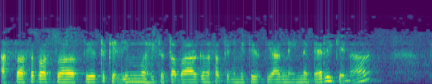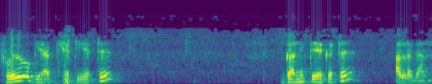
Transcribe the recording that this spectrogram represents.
ආස්වාස ප්‍රස්වාසයට කෙලින්ම හිත තබාගෙන සති නිමිති තියාගෙන ඉන්න බැරි කෙනා ප්‍රයෝගයක් හැටියට ගණිතයකට අල්ලගන්න.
